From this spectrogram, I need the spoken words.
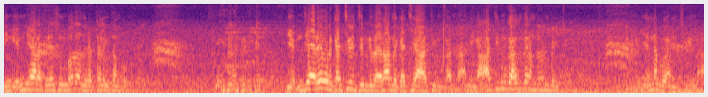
நீங்கள் எம்ஜிஆரை பேசும்போது அது ரெட்டலைக்கு தான் போகும். எம்ஜிஆரே ஒரு கட்சி வச்சிருக்கிறாரு அந்த கட்சி அதிமுக தான். நீங்கள் அதிமுகவுக்கு தான் ரெண்டு பேரும் போயிட்டு என்ன பண்ணிச்சிங்கன்னா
